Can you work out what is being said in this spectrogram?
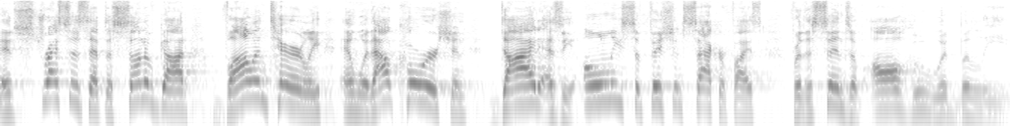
and stresses that the Son of God voluntarily and without coercion died as the only sufficient sacrifice for the sins of all who would believe.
